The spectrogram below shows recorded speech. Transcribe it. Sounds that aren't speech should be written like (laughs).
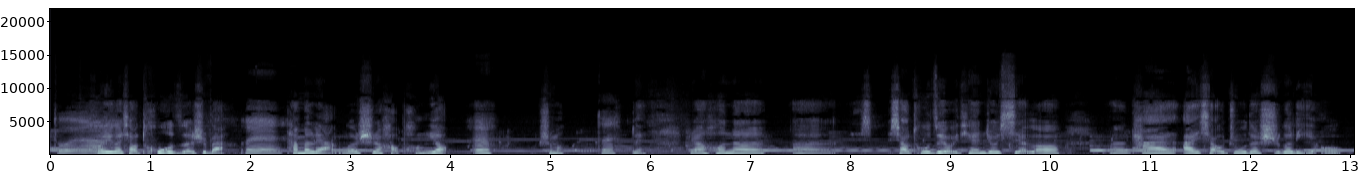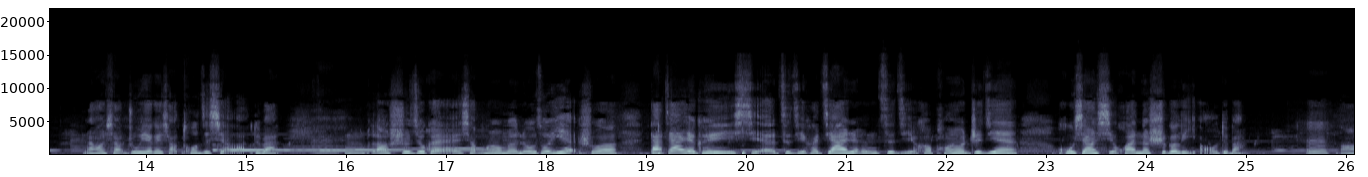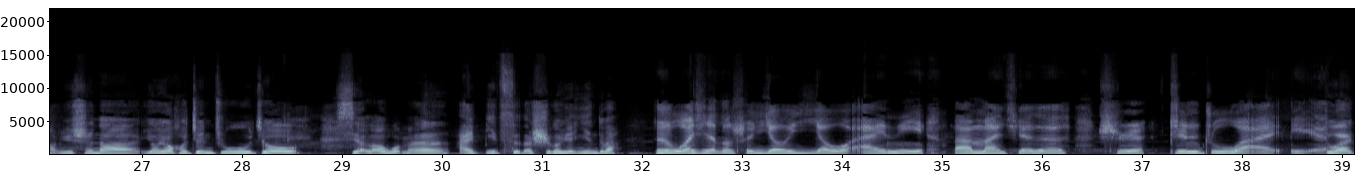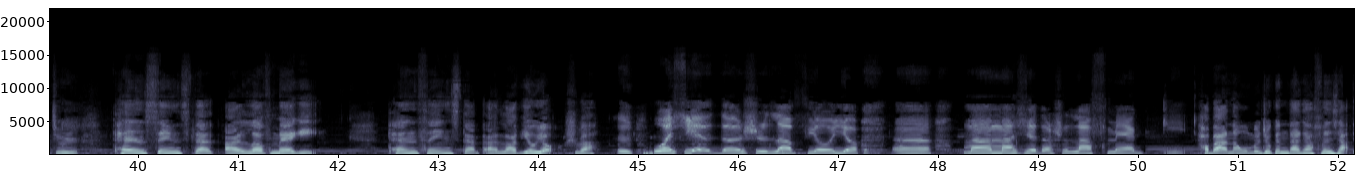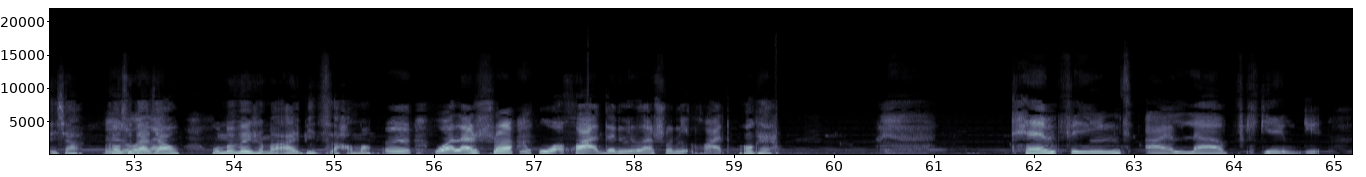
对和一个小兔子，是吧？对，他们两个是好朋友，嗯是吗？对，对。然后呢，呃，小兔子有一天就写了，嗯、他爱小猪的十个理由，然后小猪也给小兔子写了，对吧？嗯嗯，老师就给小朋友们留作业，说大家也可以写自己和家人、自己和朋友之间互相喜欢的十个理由，对吧？嗯啊，于是呢，悠悠和珍珠就写了我们爱彼此的十个原因，对吧？嗯，我写的是悠悠，我爱你；妈妈写的是珍珠，我爱你。对，就是 ten things that I love Maggie，ten things that I love 悠悠，是吧？嗯，我写的是 love 悠悠，嗯，妈妈写的是 love Maggie。好吧，那我们就跟大家分享一下，嗯告诉大家我们为什么爱彼此，好吗嗯，我来说我画的，你来说你画的。？OK，Ten things I love you。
